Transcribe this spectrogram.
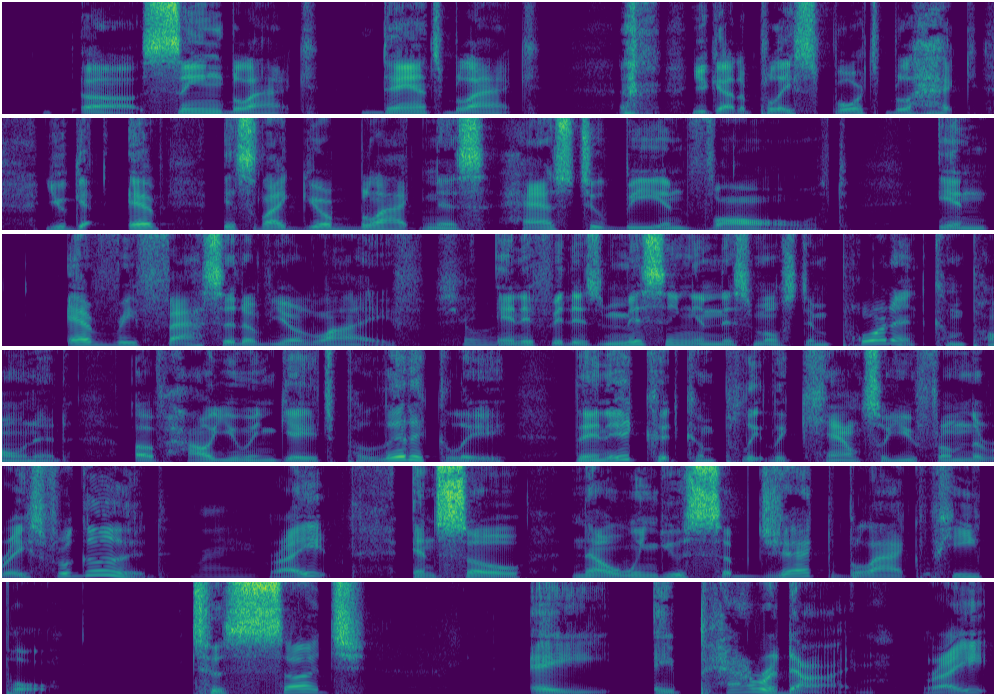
uh, sing black, dance black. you got to play sports black. You got ev- it's like your blackness has to be involved in every facet of your life. Sure. And if it is missing in this most important component of how you engage politically, then it could completely cancel you from the race for good. Right. Right? And so now when you subject black people to such a a paradigm, right?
